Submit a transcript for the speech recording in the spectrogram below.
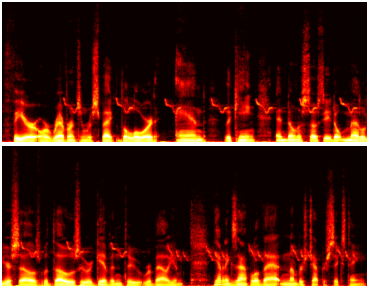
fear or reverence and respect the Lord and the king. And don't associate, don't meddle yourselves with those who are given to rebellion. You have an example of that in Numbers chapter 16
